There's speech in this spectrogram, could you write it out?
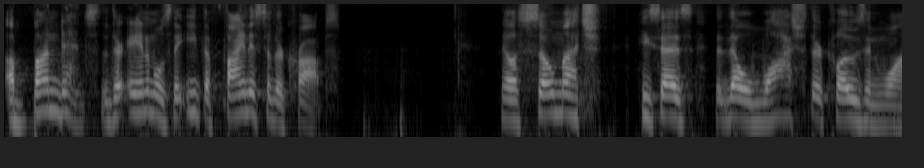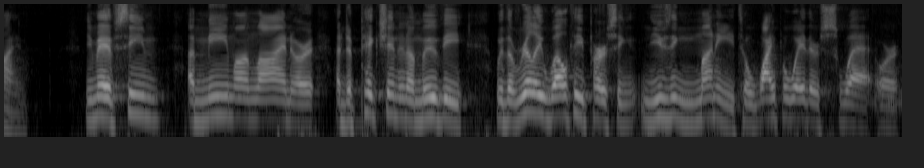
abundance that their animals, they eat the finest of their crops. They'll have so much, he says, that they'll wash their clothes in wine. You may have seen a meme online or a depiction in a movie with a really wealthy person using money to wipe away their sweat or,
